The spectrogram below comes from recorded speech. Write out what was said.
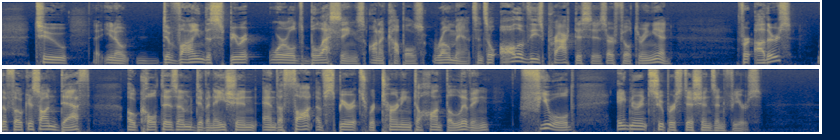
to you know, divine the spirit world's blessings on a couple's romance. And so all of these practices are filtering in. For others, the focus on death, occultism, divination, and the thought of spirits returning to haunt the living fueled ignorant superstitions and fears.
